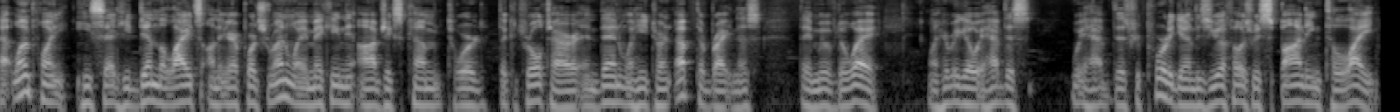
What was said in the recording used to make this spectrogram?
At one point, he said he dimmed the lights on the airport's runway, making the objects come toward the control tower, and then when he turned up the brightness, they moved away. Well, here we go. We have this we have this report again of these UFOs responding to light.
